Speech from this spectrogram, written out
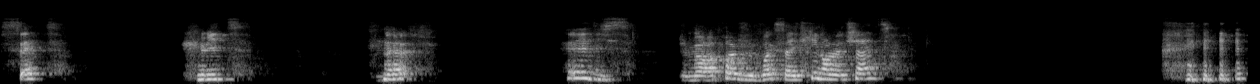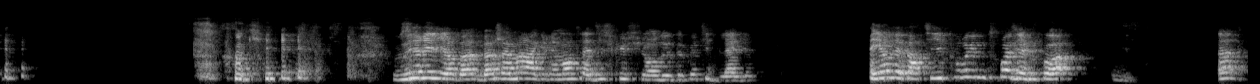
7, 8, 9, et 10. Je me rapproche, je vois que ça écrit dans le chat. ok. Vous irez lire. Benjamin agrémente la discussion de, de petites blagues. Et on est parti pour une troisième fois. 10. 1,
